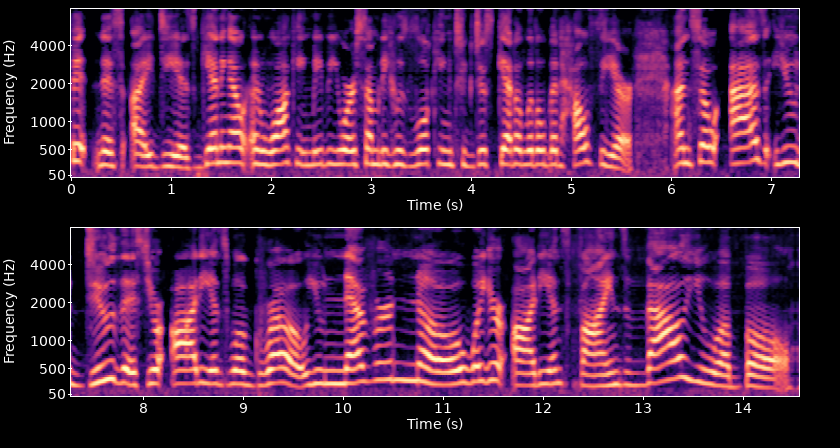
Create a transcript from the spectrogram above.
fitness ideas, getting out and walking. Maybe you are somebody who's looking to just get a little bit healthier. And so as you do this, your audience will grow. You never know what your audience finds valuable.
